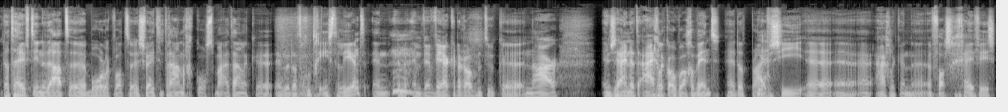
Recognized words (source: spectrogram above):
dat heeft inderdaad eh, behoorlijk wat zweet en tranen gekost. Maar uiteindelijk hebben we dat goed geïnstalleerd. En, en, en we werken er ook natuurlijk naar. En zijn het eigenlijk ook wel gewend hè, dat privacy eigenlijk een, een vast gegeven is.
